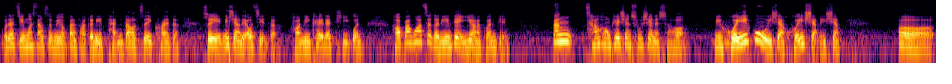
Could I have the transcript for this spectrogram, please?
我在节目上是没有办法跟你谈到这一块的。所以你想了解的，好，你可以来提问。好，包括这个连电一样的观点，当长红 K 线出现的时候，你回顾一下，回想一下，呃，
